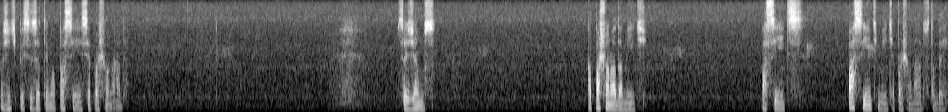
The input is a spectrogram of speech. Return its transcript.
a gente precisa ter uma paciência apaixonada. Sejamos apaixonadamente pacientes, pacientemente apaixonados também.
